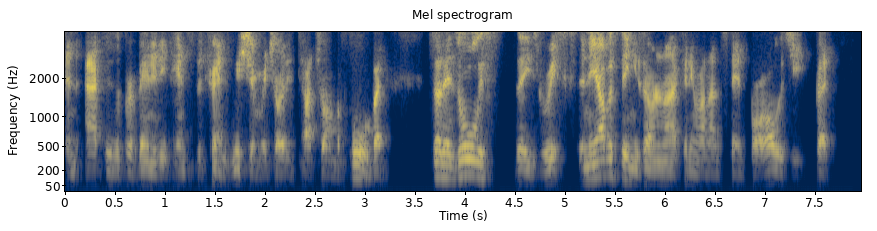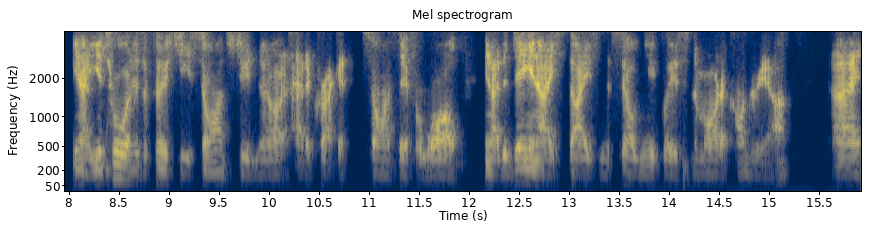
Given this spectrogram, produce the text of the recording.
and act as a preventative, hence the transmission, which I did touch on before. But so there's all this these risks. And the other thing is, I don't know if anyone understands biology, but you know, you're taught as a first year science student, and I had a crack at science there for a while. You know, the DNA stays in the cell nucleus and the mitochondria. Uh,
